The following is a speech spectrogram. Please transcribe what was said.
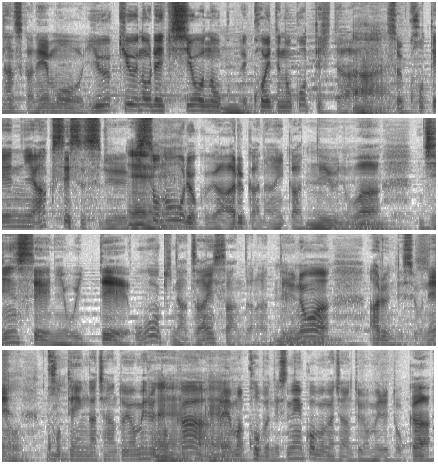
なんですかねもう悠久の歴史をの、うん、超えて残ってきた、そういう古典にアクセスする基礎能力があるかないかっていうのは、えー、人生において大きな財産だなっていうのはあるんですよね。うん、古典がちゃんと読めるとか、えー、えー、まあ、古文ですね。古文がちゃんと読めるとか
